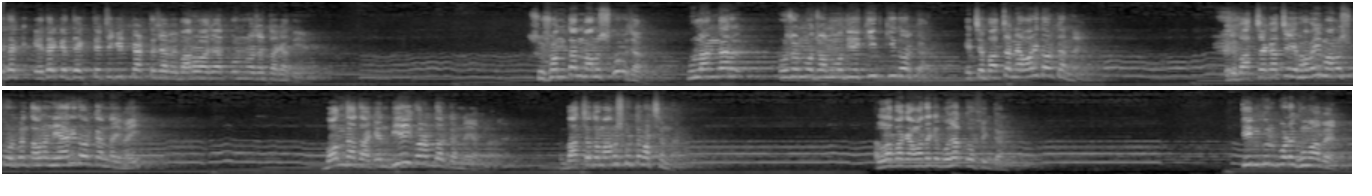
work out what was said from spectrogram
এদের এদেরকে দেখতে টিকিট কাটতে যাবে বারো হাজার, পনেরো হাজার টাকা দিয়ে। সুসন্তান মানুষ করে যান কুলাঙ্গার প্রজন্ম জন্ম দিয়ে কি কি দরকার? এর চেয়ে বাচ্চা নেওয়ারই দরকার নাই। যদি বাচ্চা কাচ্চা এভাবেই মানুষ করবেন, তাহলে নেওয়ারই দরকার নাই ভাই। বন্ধা থাকেন, বিয়েই করার দরকার নেই আপনার। বাচ্চা তো মানুষ করতে পারছেন না। আল্লাহ আমাদেরকে বোঝার তৌফিক দেন। তিন কুল পড়ে ঘুমাবেন।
